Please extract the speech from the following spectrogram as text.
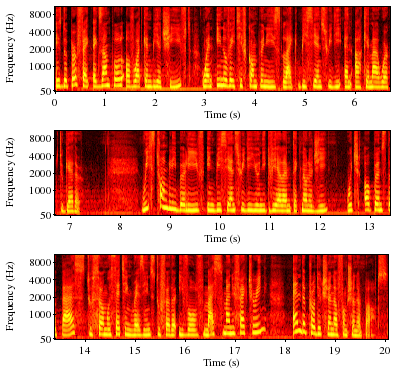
is the perfect example of what can be achieved when innovative companies like BCN3D and Arkema work together. We strongly believe in BCN3D unique VLM technology, which opens the path to thermosetting resins to further evolve mass manufacturing and the production of functional parts.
